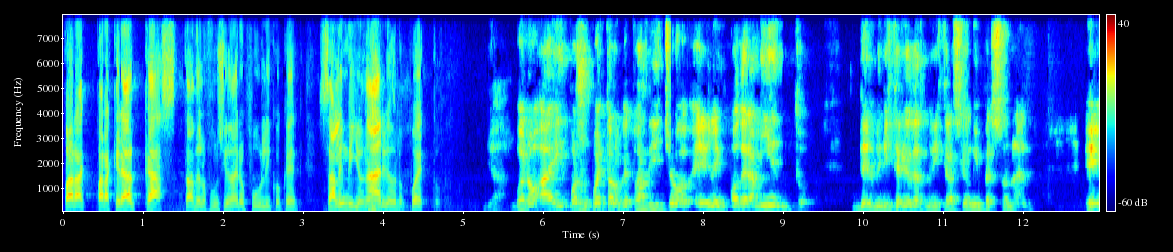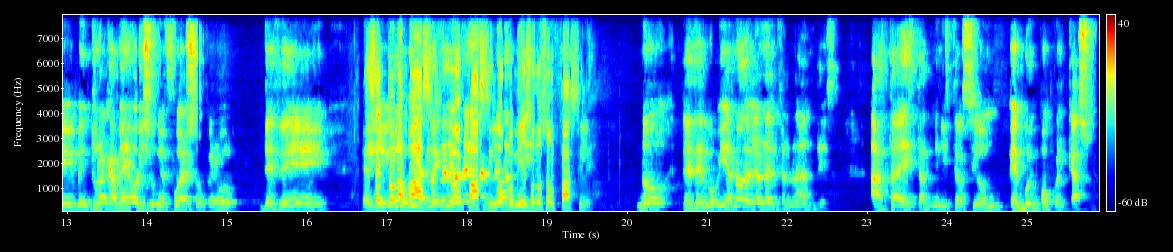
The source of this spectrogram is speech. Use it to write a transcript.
para, para crear casta de los funcionarios públicos que salen millonarios de los puestos. Ya. Bueno, ahí por supuesto lo que tú has dicho, el empoderamiento del Ministerio de Administración y Personal. Eh, Ventura Cameo hizo un esfuerzo, pero desde... Es en todas las bases, no es fácil, los comienzos no son fáciles. No, desde el gobierno de Leonel Fernández hasta esta administración, es muy poco el caso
